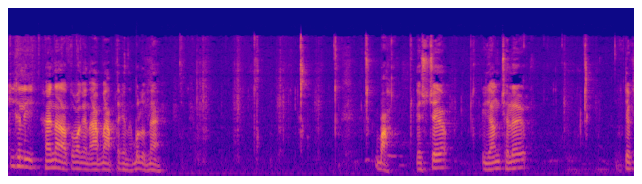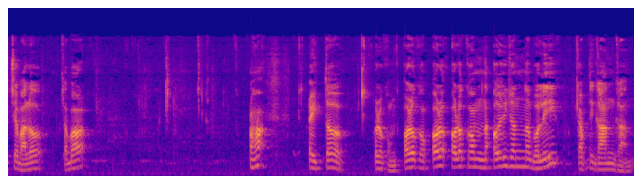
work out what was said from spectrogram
কি খেলি? হ্যাঁ না, তোমাকে না আপনি আপনাকে না, বলুন হ্যাঁ। বাহ নিশ্চয় ইয়াং ছেলে, দেখছে ভালো, তারপর, আহা, এই তো ওরকম ওরকম ওরকম ওই জন্য বলেই আপনি গান গান।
